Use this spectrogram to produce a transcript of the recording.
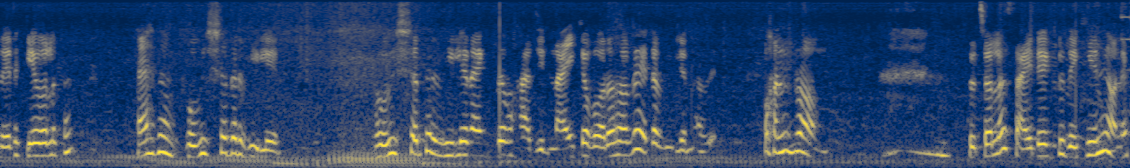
তো? এটা কে বলো তো? একদম ভবিষ্যতের ভিলেন ভবিষ্যতের ভিলেন একদম হাজির। নায়িকা বড় হবে, এটা ভিলেন হবে। কনফার্ম তো চলো সাইডে একটু দেখিয়ে নি, অনেক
